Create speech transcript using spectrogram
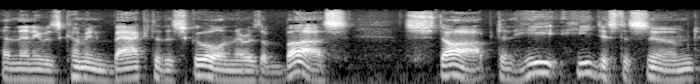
and then he was coming back to the school and there was a bus stopped and he he just assumed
